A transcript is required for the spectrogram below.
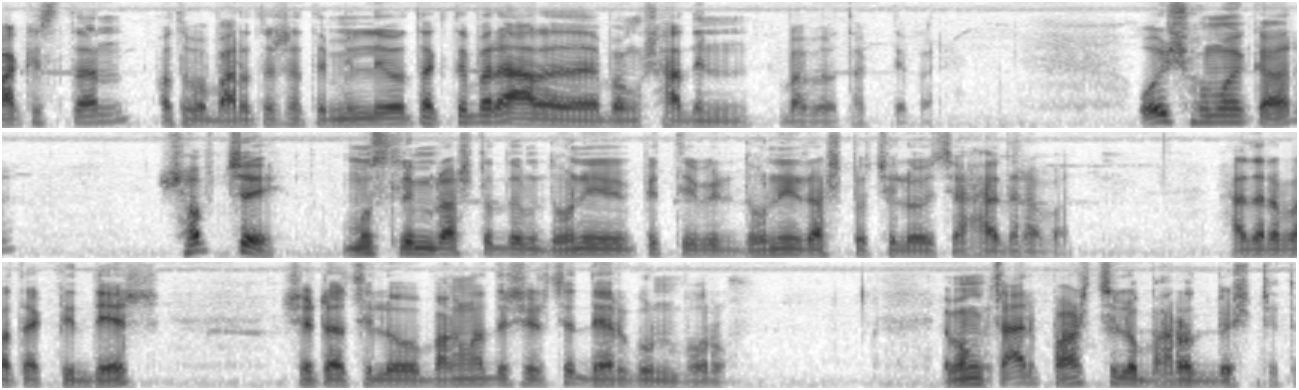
পাকিস্তান অথবা ভারতের সাথে মিললেও থাকতে পারে, আর এবং স্বাধীনভাবেও থাকতে পারে। ওই সময়কার সবচেয়ে মুসলিম রাষ্ট্রদের ধনী, পৃথিবীর ধনী রাষ্ট্র ছিল হচ্ছে হায়দ্রাবাদ। হায়দ্রাবাদ একটি দেশ, সেটা ছিল বাংলাদেশের চেয়ে দেড় গুণ বড় এবং চারপাশ ছিল ভারত বেষ্টিত।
